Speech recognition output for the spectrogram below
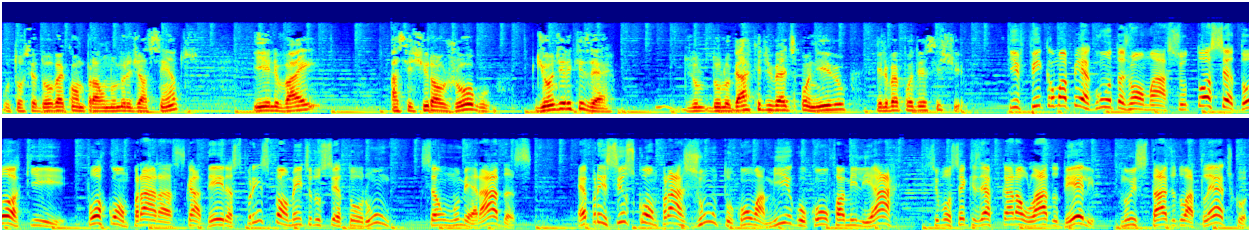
O torcedor vai comprar um número de assentos e ele vai assistir ao jogo de onde ele quiser. Do lugar que tiver disponível, ele vai poder assistir. E fica uma pergunta, João Márcio. O torcedor que for comprar as cadeiras, principalmente do setor 1, que são numeradas, é preciso comprar junto com o amigo, com o familiar, se você quiser ficar ao lado dele no estádio do Atlético.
